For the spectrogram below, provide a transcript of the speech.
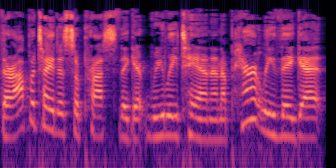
their appetite is suppressed. They get really tan and apparently they get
